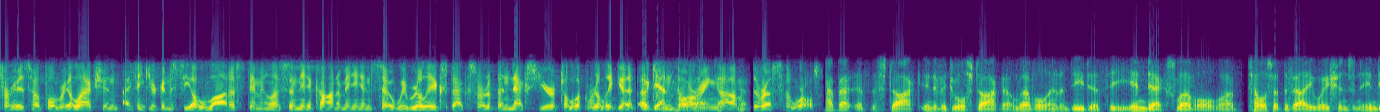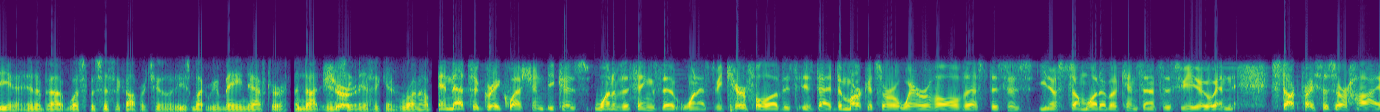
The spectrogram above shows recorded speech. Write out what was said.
for his hopeful reelection, I think you're going to see a lot of stimulus in the economy, and so we really expect sort of the next year to look really good. Again, barring um, the rest of the world. How about at the stock, individual stock level, and indeed at the index level? Uh, tell us about the valuations in India and about what specific opportunities might remain after a not sure. insignificant run up. And that's a great question because one of the things that one has to be careful of is, is that the markets are aware of all of this. This is, you know, somewhat of a consensus view, and stock prices are high,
